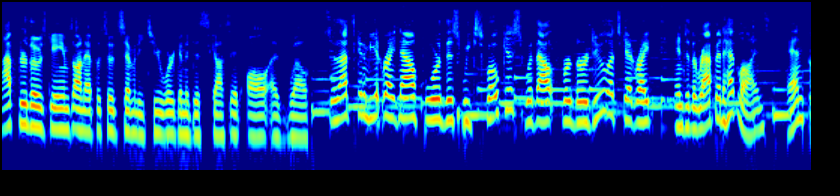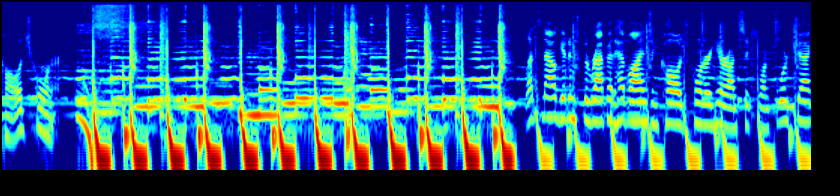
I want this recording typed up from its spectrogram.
after those games on episode 72, we're going to discuss it all as well. So that's going to be it right now for this week's focus. Without further ado, let's get right into the rapid headlines and College Corner. Let's now get into the rapid headlines and college corner here on 6-1-Forecheck.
